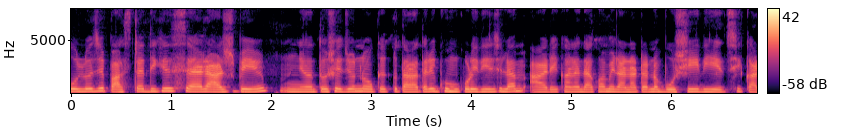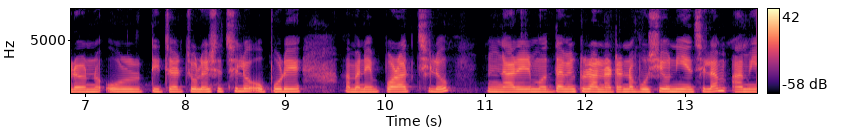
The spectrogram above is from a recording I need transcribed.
বলল যে পাঁচটার দিকে স্যার আসবে তো সেজন্য ওকে একটু তাড়াতাড়ি ঘুম করে দিয়েছিলাম। আর এখানে দেখো আমি রান্না টানা বসিয়ে দিয়েছি কারণ ওর টিচার চলে এসেছিল ওপরে মানে পড়াচ্ছিল। আর এর মধ্যে আমি একটু রান্না টান্না বসিয়েও নিয়েছিলাম। আমি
